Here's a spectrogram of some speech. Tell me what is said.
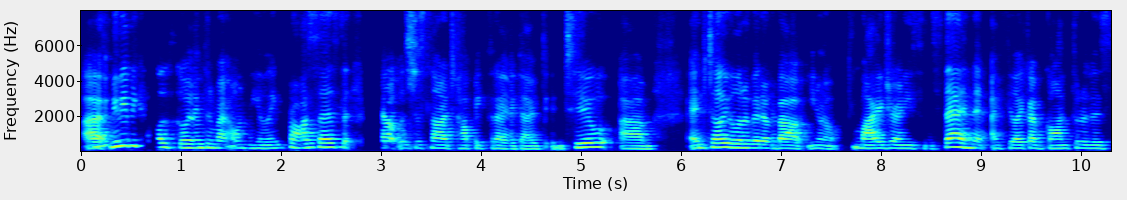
Uh, maybe because I was going through my own healing process, that was just not a topic that I dived into. Um, and to tell you a little bit about, you know, my journey since then, I feel like I've gone through this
